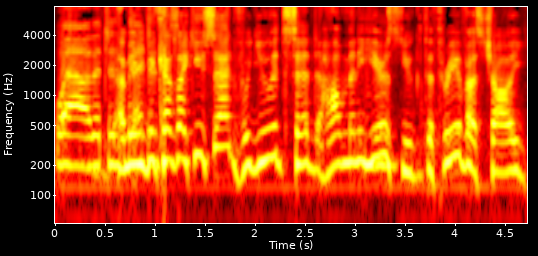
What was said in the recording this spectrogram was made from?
Wow, that just I mean, just- because like you said, for you had said how many years you, the three of us, Charlie,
